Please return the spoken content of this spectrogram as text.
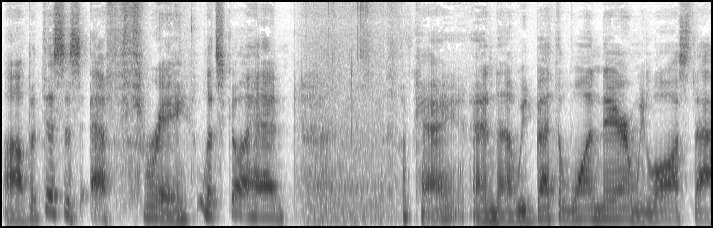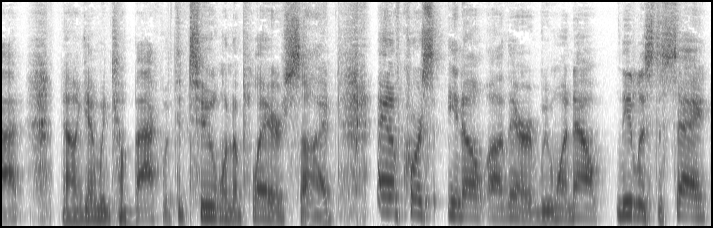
uh, but this is F3. Let's go ahead Okay, and uh, we'd bet the one there and we lost that. Now, again, we'd come back with the two on the player's side. And of course, you know, uh, there we won. Now, needless to say,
